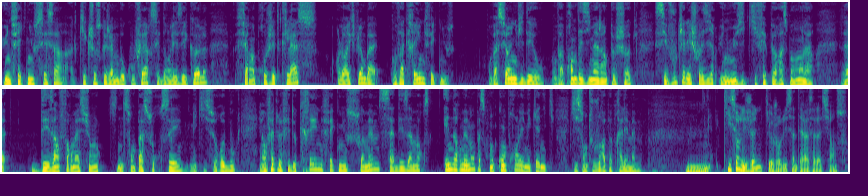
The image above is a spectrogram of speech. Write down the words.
Une fake news, c'est ça. Quelque chose que j'aime beaucoup faire, c'est dans les écoles, faire un projet de classe en leur expliquant, bah, on va créer une fake news. On va se faire une vidéo, on va prendre des images un peu choc. C'est vous qui allez choisir une musique qui fait peur à ce moment-là des informations qui ne sont pas sourcées mais qui se rebouclent. Et en fait, le fait de créer une fake news soi-même, ça désamorce énormément parce qu'on comprend les mécaniques qui sont toujours à peu près les mêmes. Hmm. Qui sont les jeunes qui aujourd'hui s'intéressent à la science?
